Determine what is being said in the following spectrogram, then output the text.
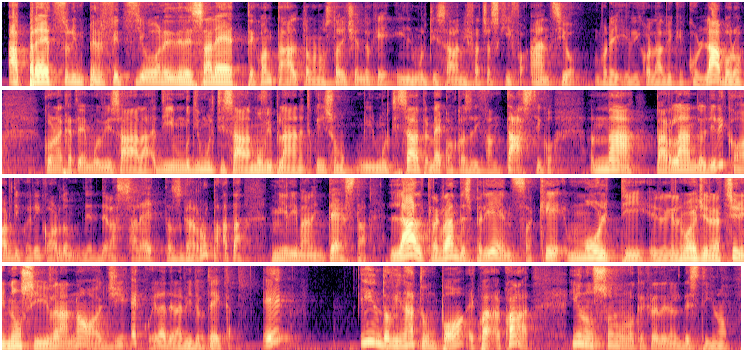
apprezzo l'imperfezione delle salette e quant'altro, ma non sto dicendo che il multisala mi faccia schifo, anzi io vorrei ricordarvi che collaboro con una catena di, multisala, di, di multisala, Movie Planet, quindi sono, il multisala per me è qualcosa di fantastico, ma parlando di ricordi, quel ricordo de, della saletta sgarrupata mi rimane in testa. L'altra grande esperienza che molti, le nuove generazioni non si vivranno oggi è quella della videoteca. E indovinate un po', e qua, qua io non sono uno che crede nel destino,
